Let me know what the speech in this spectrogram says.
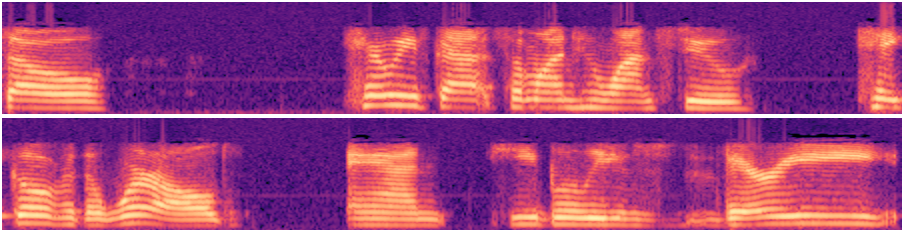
So here we've got someone who wants to take over the world, and he believes very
